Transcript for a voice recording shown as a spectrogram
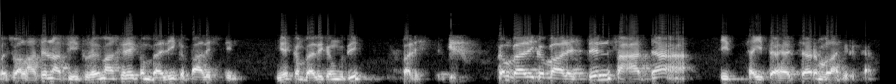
Wes walhasil Nabi Ibrahim akhirnya kembali ke Palestina. Ya, kembali ke Muti, Palestina. Kembali ke Palestina saatnya Sayyidah Hajar melahirkan.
